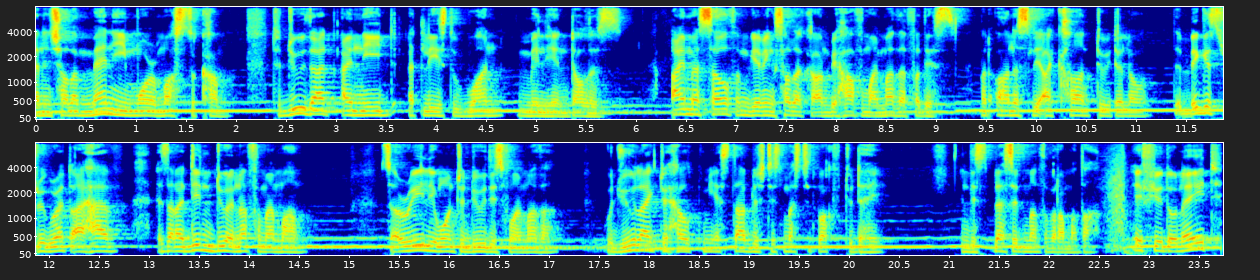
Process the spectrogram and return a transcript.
And inshallah many more mosques to come. To do that, I need at least one million dollars. I myself am giving sadaqah on behalf of my mother for this, but honestly I can't do it alone. The biggest regret I have is that I didn't do enough for my mom. So I really want to do this for my mother. Would you like to help me establish this masjid waqf today? in this blessed month of Ramadan. If you donate,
